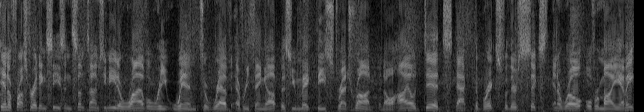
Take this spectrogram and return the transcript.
In a frustrating season, sometimes you need a rivalry win to rev everything up as you make the stretch run. And Ohio did stack the bricks for their sixth in a row over Miami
